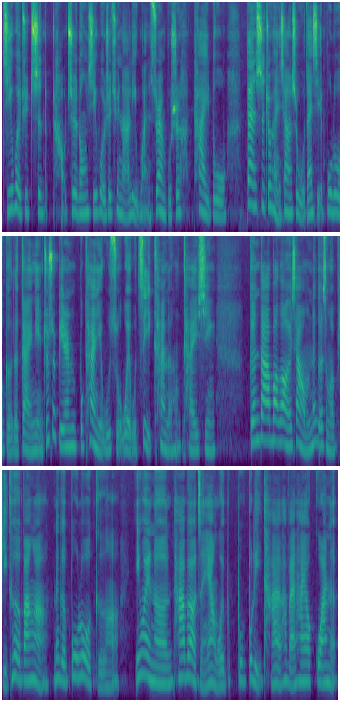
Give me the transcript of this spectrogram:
机会去吃好吃的东西，或者是去哪里玩，虽然不是太多，但是就很像是我在写部落格的概念，就是别人不看也无所谓，我自己看得很开心。跟大家报告一下，我们那个什么匹克邦啊，那个部落格啊，因为呢，他不知道怎样，我也不不不理他了，他反正他要关了，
